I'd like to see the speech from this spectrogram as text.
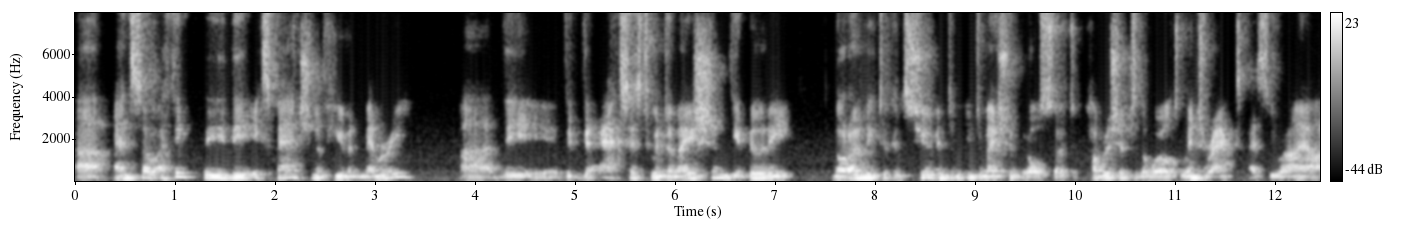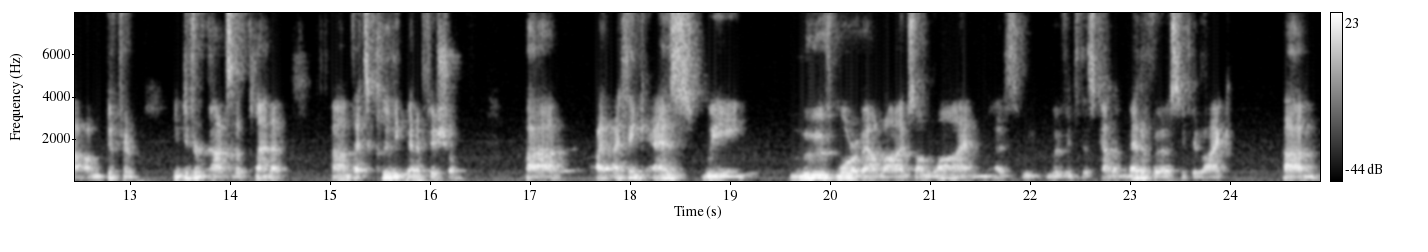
Uh, and so I think the, the expansion of human memory, uh, the, the, the, access to information, the ability not only to consume information, but also to publish it to the world, to interact as you and I are on different in different parts of the planet, um, that's clearly beneficial. Uh, I, I, think as we move more of our lives online, as we move into this kind of metaverse, if you like, um,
